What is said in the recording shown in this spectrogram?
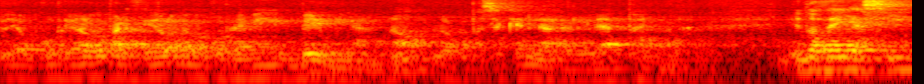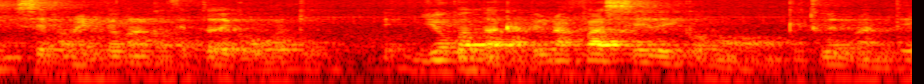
le ocurrió algo parecido a lo que me ocurrió a mí en Birmingham, ¿no? Lo que pasa es que es la realidad española. Y entonces ella sí se familiarizó con el concepto de coworking. Yo cuando acabé una fase de como que estuve durante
